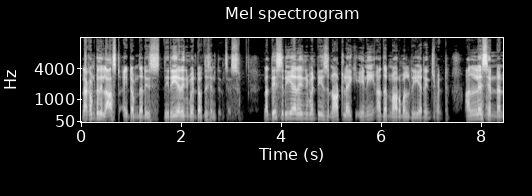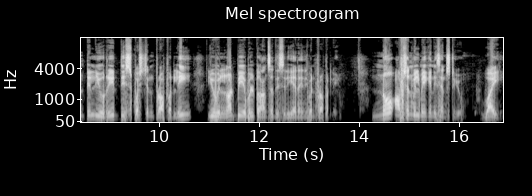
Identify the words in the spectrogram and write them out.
Now come to the last item that is the rearrangement of the sentences now this rearrangement is not like any other normal rearrangement. Unless and until you read this question properly you will not be able to answer this rearrangement properly. No option will make any sense to you. Why?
